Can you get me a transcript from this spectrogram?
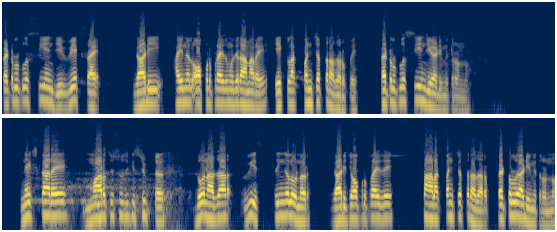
petrol plus C N G X आहे गाडी फायनल ऑफर प्राईजमध्ये राहणार आहे एक लाख पंच्याहत्तर हजार रुपये. Petrol plus C N G गाडी मित्रांनो. नेक्स्ट कार आहे मारुती सुझुकी स्विफ्ट दोन हजार वीस सिंगल ओनर गाडीची ऑफर प्राइस आहे सहा लाख पंच्याहत्तर हजार. पेट्रोल गाडी मित्रांनो.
